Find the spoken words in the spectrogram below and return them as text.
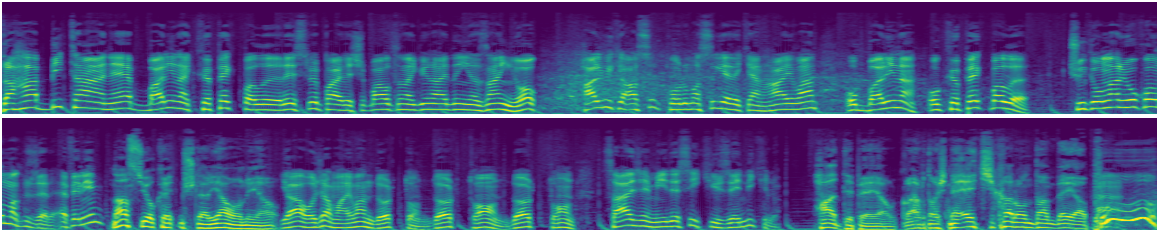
Daha bir tane balina köpek balığı resmi paylaşıp altına günaydın yazan yok. Halbuki asıl koruması gereken hayvan o balina, o köpek balığı. Çünkü onlar yok olmak üzere. Efendim? Nasıl yok etmişler ya onu ya? Ya hocam hayvan 4 ton, 4 ton, 4 ton. Sadece midesi 250 kilo. Hadi be ya kardeş ne et çıkar ondan be ya. Puh.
